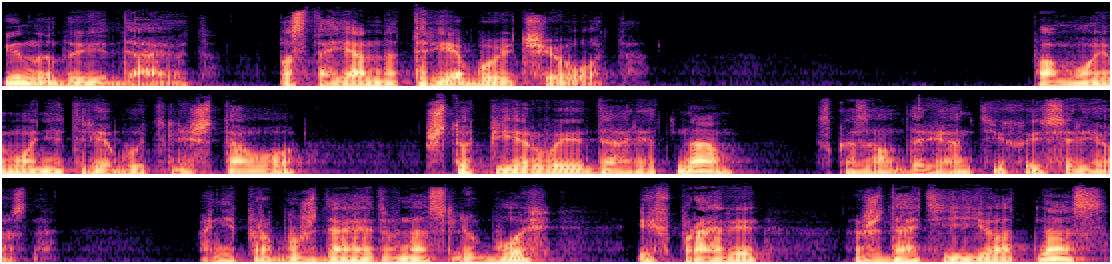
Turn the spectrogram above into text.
и надоедают, постоянно требуя чего-то. По-моему, они требуют лишь того, что первые дарят нам —— сказал Дариан тихо и серьезно. «Они пробуждают в нас любовь и вправе ждать ее от нас».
